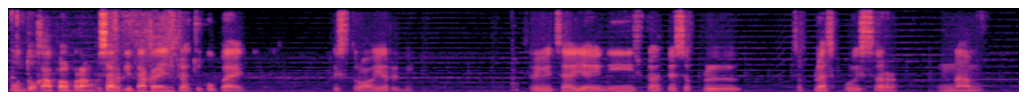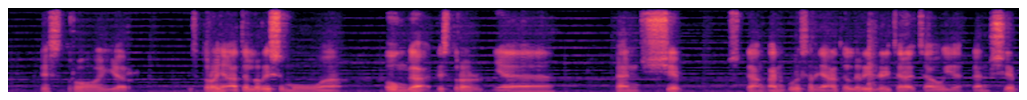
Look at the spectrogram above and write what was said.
Untuk kapal perang besar kita kayaknya sudah cukup banyak. Destroyer ini. Sriwijaya ini sudah ada 11 cruiser 6 destroyer. Destroyernya artillery semua oh enggak. Destroyernya gunship. Sedangkan cruisernya artillery dari jarak jauh ya. Gunship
